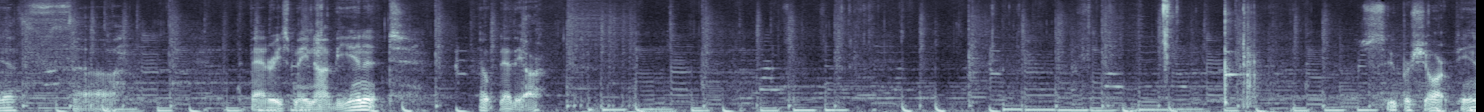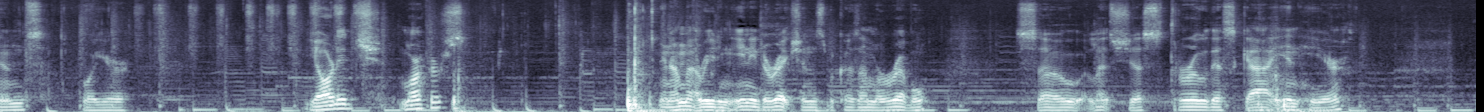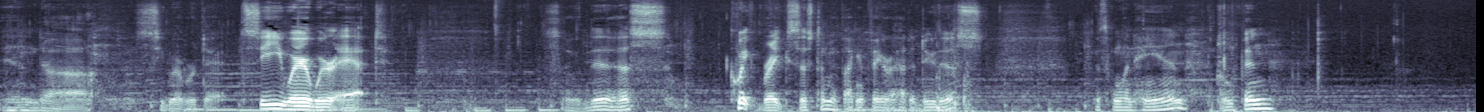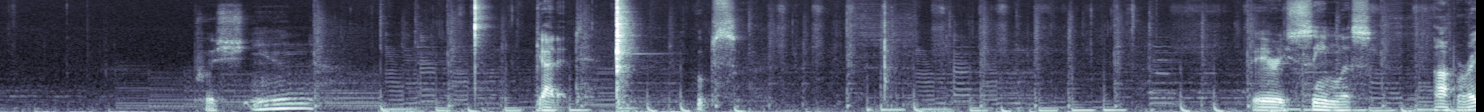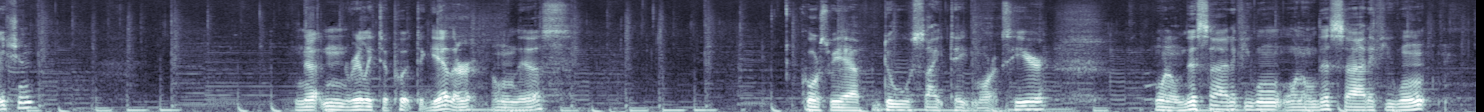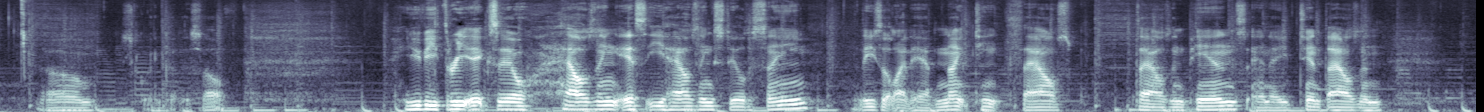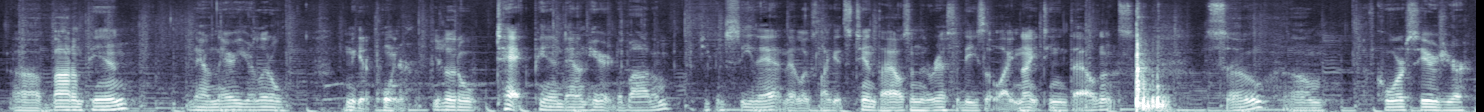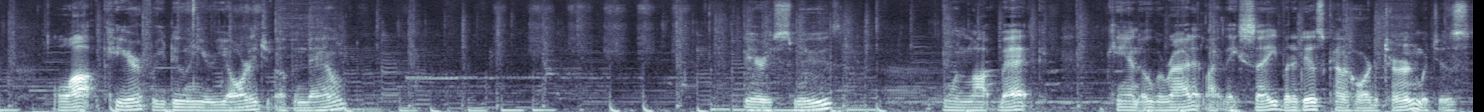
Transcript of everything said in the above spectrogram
with uh, the batteries may not be in it. Oh there they are super sharp pins for your yardage markers. And I'm not reading any directions because I'm a rebel. So let's just throw this guy in here and uh, see where we're at. See where we're at. So this quick brake system, if I can figure out how to do this with one hand, open, push in. Got it. Oops. Very seamless operation. Nothing really to put together on this. Of course, we have dual sight tape marks here. One on this side if you want, one on this side if you want. Um, let's go ahead and cut this off. UV3XL housing, SE housing, still the same. These look like they have 19,000 pins and a 10,000 uh, bottom pin. Down there, your little, let me get a pointer. Your little tack pin down here at the bottom. If you can see that, that looks like it's 10,000. The rest of these look like 19 thousandths. So, um, of course, here's your lock here for you doing your yardage up and down. Very smooth. One lock back. Can override it like they say, but it is kind of hard to turn, which is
